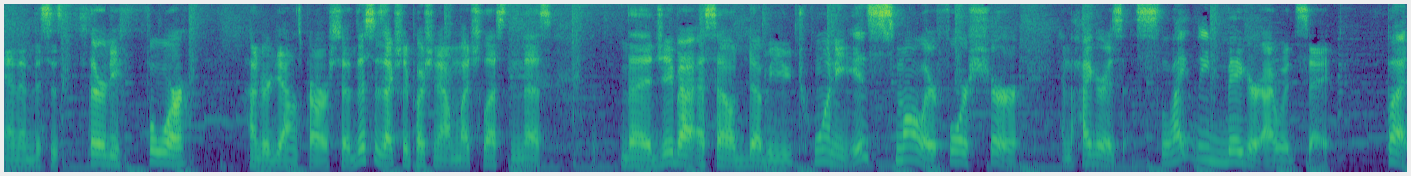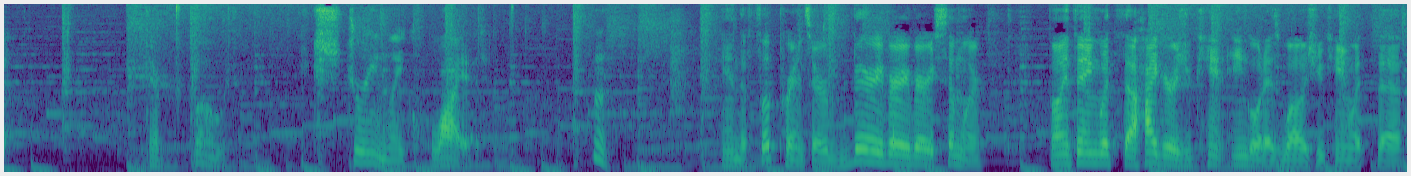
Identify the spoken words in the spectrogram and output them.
and then this is 3,400 gallons per hour. So this is actually pushing out much less than this. The Jebao SLW20 is smaller for sure, and the Hygger is slightly bigger, I would say, but they're both extremely quiet. Hmm. And the footprints are very, very, very similar. The only thing with the Hygger is you can't angle it as well as you can with the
